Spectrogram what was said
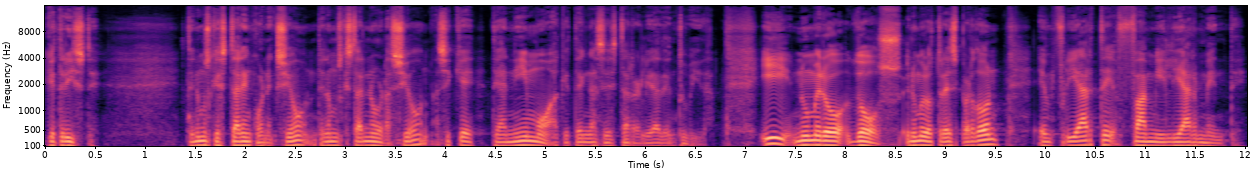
Qué triste. Tenemos que estar en conexión, tenemos que estar en oración, así que te animo a que tengas esta realidad en tu vida. Y número dos, número tres, perdón, enfriarte familiarmente.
